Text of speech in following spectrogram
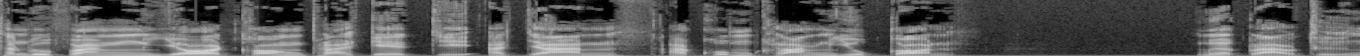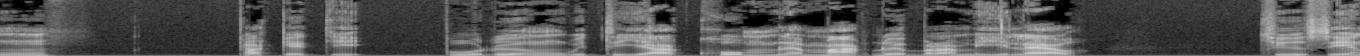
ท่านผู้ฟังยอดของพระเกจิอาจารย์ อาคมขลังยุคก่อน เมื่อกล่าวถึงพระเกจิผู้เรื่องวิทยาคมและมากด้วยบารมีแล้ว ชื่อเสียง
